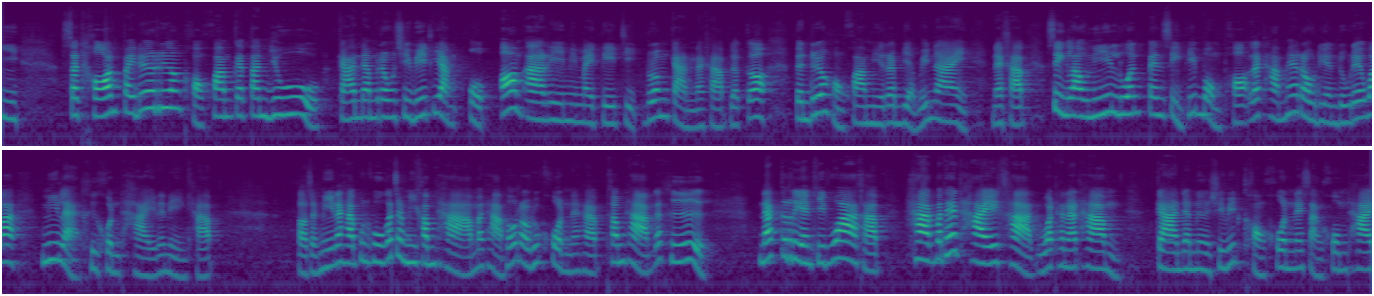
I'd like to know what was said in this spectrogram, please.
มี สะท้อนไปด้วยเรื่องของความกตัญญู การดำรงชีวิตอย่างอบอ้อมอารีมีไมตรีจิตร่วมกันนะครับ แล้วก็เป็นเรื่องของความมีระเบียบวินัยนะครับ สิ่งเหล่านี้ล้วนเป็นสิ่งที่บ่มเพาะและทำให้เราเรียนรู้ได้ว่านี่แหละคือคนไทยนั่นเองครับ ต่อจากนี้นะครับคุณครูก็จะมีคำถามมาถามพวกเราทุกคนนะครับคำถามก็คือ นักเรียนคิดว่าครับ หากประเทศไทยขาดวัฒนธรรมการดำเนินชีวิตของคนในสังคมไทย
